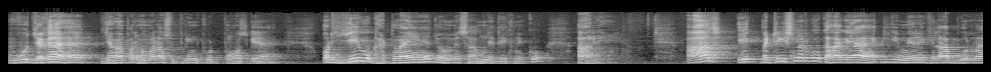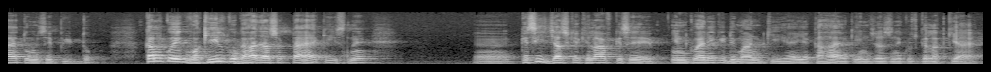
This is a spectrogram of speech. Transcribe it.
वो जगह है जहाँ पर हमारा सुप्रीम कोर्ट पहुँच गया है और ये वो घटनाएँ हैं जो हमें सामने देखने को आ रही हैं आज एक पटिशनर को कहा गया है कि ये मेरे खिलाफ बोल रहा है, तुम इसे पीट दो। कल को एक वकील को कहा जा सकता है कि इसने किसी जज के खिलाफ किसी इंक्वायरी की डिमांड की है या कहा है कि इन जज ने कुछ गलत किया है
